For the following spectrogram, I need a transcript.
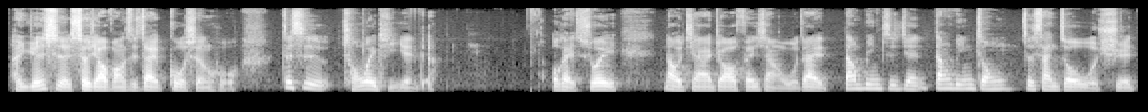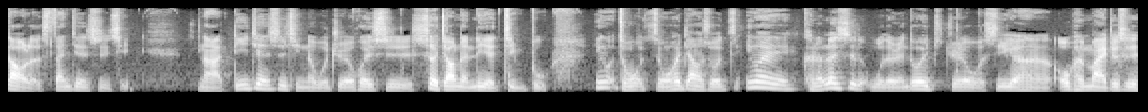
很原始的社交方式在过生活，这是从未体验的。OK，所以那我现在就要分享我在当兵之间、当兵中这三周我学到了三件事情。那第一件事情呢，我觉得会是社交能力的进步。因为怎么怎么会这样说？因为可能认识我的人都会觉得我是一个很 open mind，就是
